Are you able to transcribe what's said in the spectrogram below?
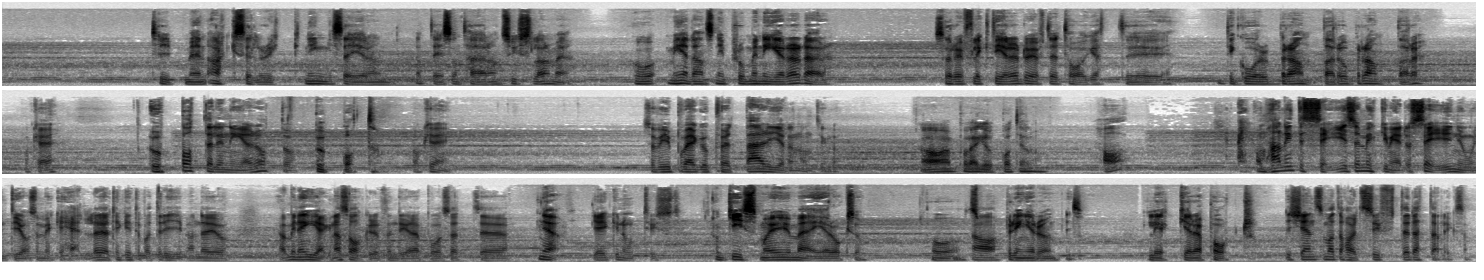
typ med en axelryckning säger han att det är sånt här han sysslar med. Och medans ni promenerar där så reflekterar du efter ett tag att eh, det går brantare och brantare Okej. Uppåt eller neråt då? uppåt. Okej. Så vi är på väg upp för ett berg eller någonting då? Ja, på väg uppåt i alla fall. Ja. Om han inte säger så mycket mer, då säger nog inte jag så mycket heller. Jag tänker inte vara drivande. Jag, jag har mina egna saker att fundera på, så att uh, Ja, Jake är nog tyst. och Gizmo är ju med er också. Och Ja. springer runt. Leker rapport. Det känns som att det har ett syfte detta liksom.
